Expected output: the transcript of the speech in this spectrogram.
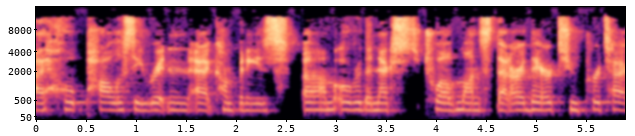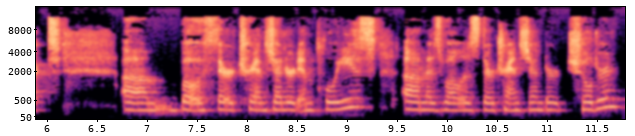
I hope, policy written at companies um, over the next 12 months that are there to protect um, both their transgendered employees um, as well as their transgendered children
